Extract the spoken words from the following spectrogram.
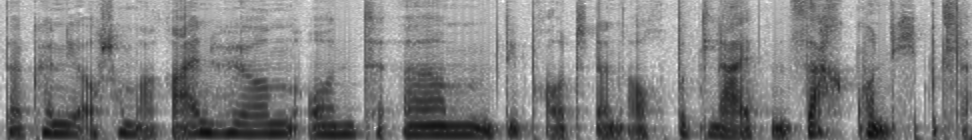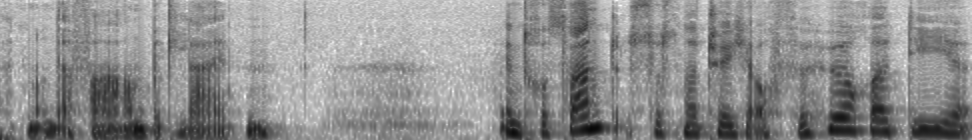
Da können die auch schon mal reinhören und ähm, die Braut dann auch begleiten, sachkundig begleiten und erfahren begleiten. Interessant ist es natürlich auch für Hörer, die, äh,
